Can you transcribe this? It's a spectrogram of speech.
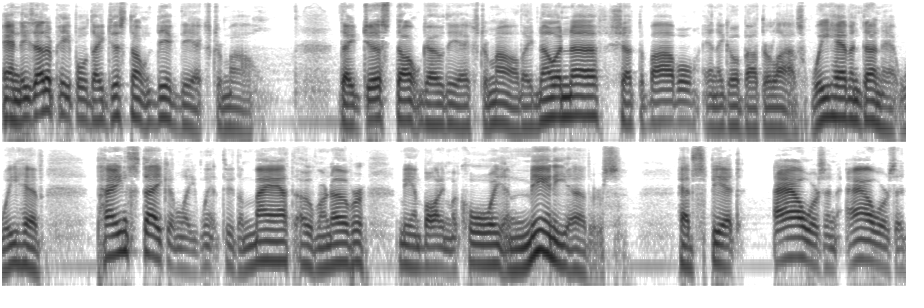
And these other people, they just don't dig the extra mile. They just don't go the extra mile. They know enough, shut the Bible, and they go about their lives. We haven't done that. We have painstakingly went through the math over and over. Me and Bonnie McCoy and many others have spent hours and hours a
